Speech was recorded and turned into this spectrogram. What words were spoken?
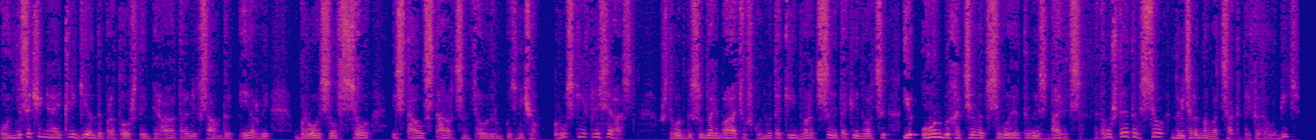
Он не сочиняет легенды про то, что император Александр I бросил все и стал старцем Федором Кузьмичем. Русский экклесиаст, что вот государь-батюшка, у него такие дворцы, такие дворцы, и он бы хотел от всего этого избавиться, потому что это все, но ведь родного отца-то приказал убить,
